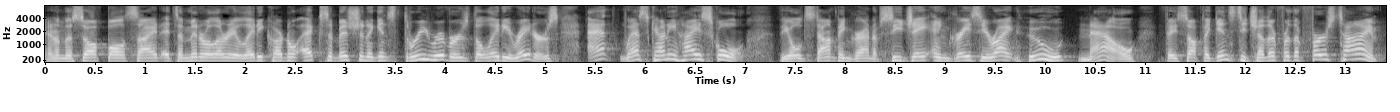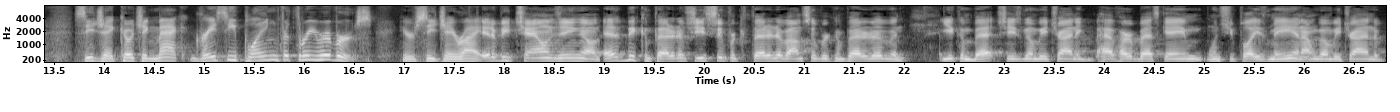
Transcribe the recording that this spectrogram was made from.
And on the softball side, it's a Mineral Area Lady Cardinal exhibition against Three Rivers, the Lady Raiders, at West County High School, the old stomping ground of CJ and Gracie Wright, who now face off against each other for the first time. CJ coaching Mac, Gracie playing for Three Rivers. Here's CJ Wright. It'll be challenging. Um, it'll be competitive. She's super competitive. I'm super competitive. And you can bet she's going to be trying to have her best game when she plays me, and I'm going to be trying to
